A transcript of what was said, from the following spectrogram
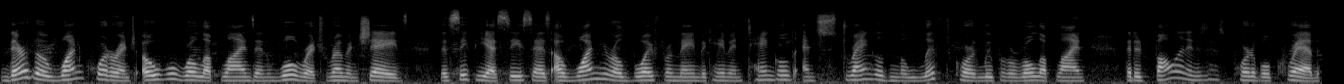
They're the one quarter inch oval roll up blinds and Woolrich Roman shades. The CPSC says a one year old boy from Maine became entangled and strangled in the lift cord loop of a roll up blind that had fallen into his portable crib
